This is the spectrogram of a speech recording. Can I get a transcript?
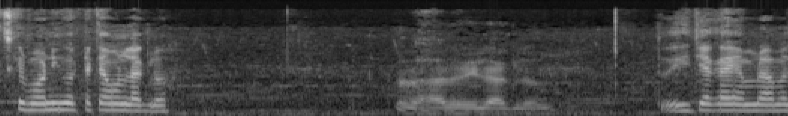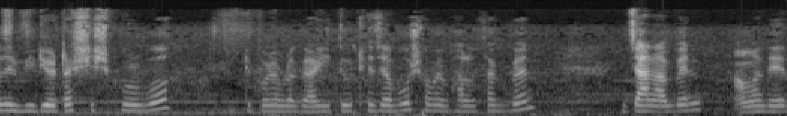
আজকের মর্নিং ওয়াকটা কেমন লাগল? ভালোই লাগল। তো এই জায়গায় আমরা আমাদের ভিডিওটা শেষ করব। একটু পরে আমরা গাড়িতে উঠে যাব। সবাই ভালো থাকবেন জানাবেন আমাদের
